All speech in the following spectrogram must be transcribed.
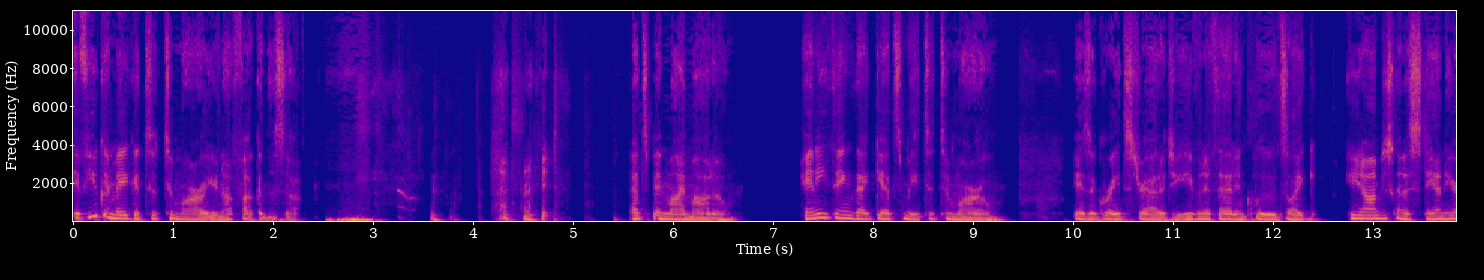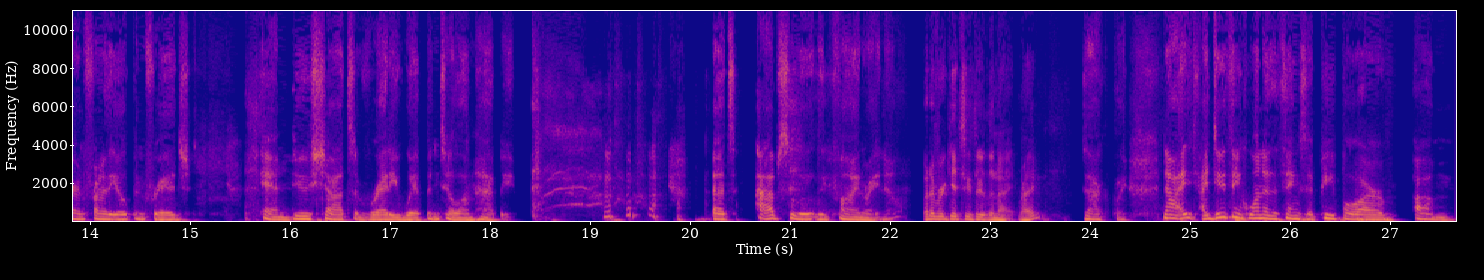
if you can make it to tomorrow you're not fucking this up. Right. That's been my motto. Anything that gets me to tomorrow is a great strategy, even if that includes like, you know, I'm just going to stand here in front of the open fridge and do shots of Reddi-wip until I'm happy. That's absolutely fine right now. Whatever gets you through the night, right? Exactly. Now, I, I do think one of the things that people are, um,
